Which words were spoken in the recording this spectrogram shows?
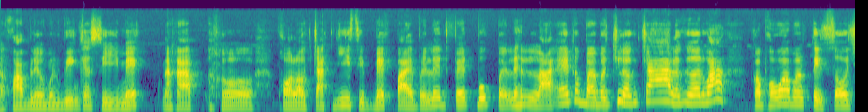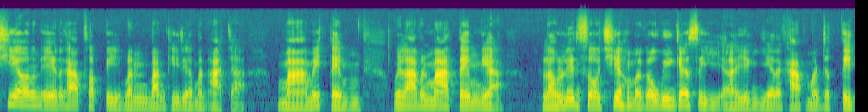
แต่ความเร็วมันวิ่งแค่ 4 เมกนะครับอพอเราจัด 20 เมกไปไปเล่น Facebook ไปเล่นไลน์เอ๊ะทำไมมันเชื่องจ้าเหลือเกินวะก็เพราะว่ามันติดโซเชียลนั่นเองนะครับสปีดมันบางทีเนี่ยมันอาจจะมาไม่เต็ม เวลามันมาเต็มเนี่ยเราเล่นโซเชียลมันก็วิ่งแค่ 4 อะไรอย่างเงี้ยนะครับ มันจะติด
